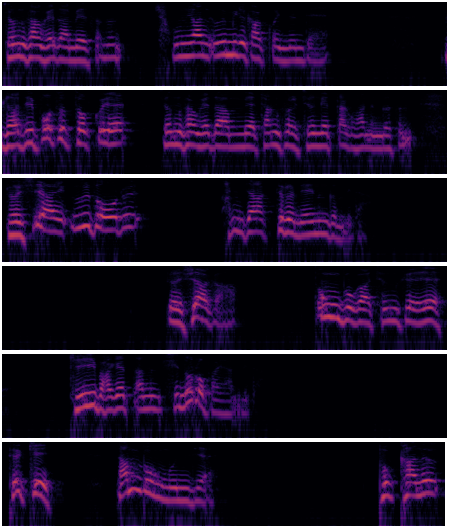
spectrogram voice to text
정상회담에서는 중요한 의미를 갖고 있는데 블라디보스토크의 정상회담의 장소를 정했다고 하는 것은 러시아의 의도를 한 자락 드러내는 겁니다. 러시아가 동북아 정세에 개입하겠다는 신호로 봐야 합니다. 특히 남북 문제, 북한의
